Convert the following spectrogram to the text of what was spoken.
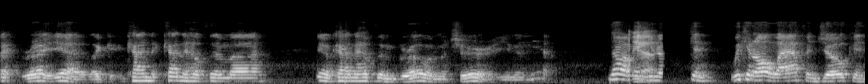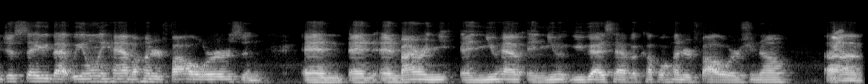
Yeah, right, right. Yeah, like kind of kind of help them. Uh, you know, kind of help them grow and mature. Even. Yeah. no i mean Yeah. you know we can we can all laugh and joke and just say that we only have 100 followers and and and and byron and you have and you you guys have a couple hundred followers you know? Um,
